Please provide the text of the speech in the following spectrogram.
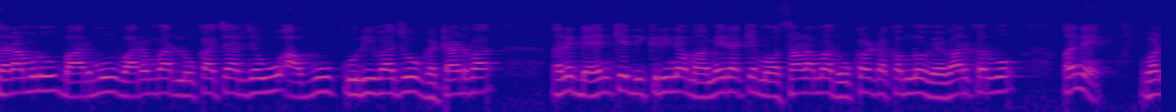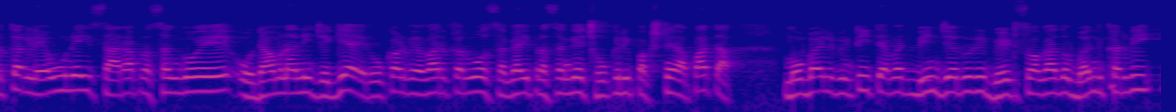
સરામણું, બારમું વારંવાર લોકાચાર જવું આવવું, કુરિવાજો ઘટાડવા અને બહેન કે દીકરીના મામેરા કે મોસાળામાં રોકડ રકમનો વ્યવહાર કરવો અને વળતર લેવું નહીં. સારા પ્રસંગોએ ઓઢામણાની જગ્યાએ રોકડ વ્યવહાર કરવો, સગાઈ પ્રસંગે છોકરી પક્ષને અપાતા, મોબાઈલ વીંટી તેમજ બિનજરૂરી ભેટ સોગાદો બંધ કરવી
